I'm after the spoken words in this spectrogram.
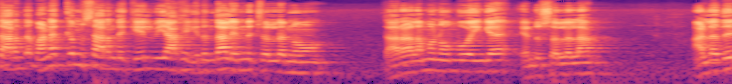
சார்ந்த வணக்கம் சார்ந்த கேள்வியாக இருந்தால் என்ன சொல்லணும்? தாராளமாக நோன்பு வைங்க என்று சொல்லலாம். அல்லது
